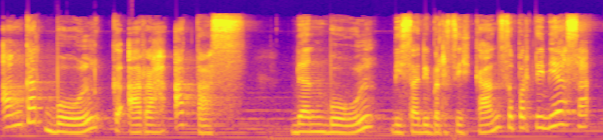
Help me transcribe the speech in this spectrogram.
Angkat bowl ke arah atas dan bowl bisa dibersihkan seperti biasa.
